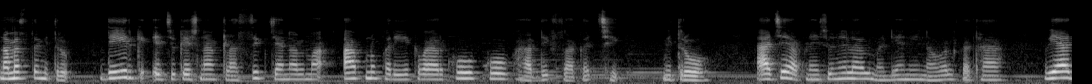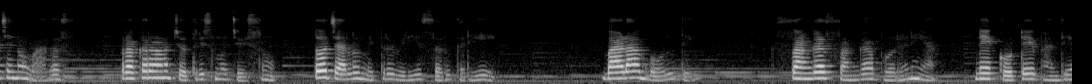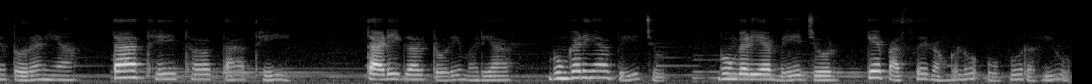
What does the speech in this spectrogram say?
નમસ્તે મિત્રો. દીર્ઘ educational classic ચેનલમાં આપનું ફરી એકવાર ખૂબ ખૂબ હાર્દિક સ્વાગત છે. મિત્રો, આજે આપણે ચુનીલાલ મંડિયાની નવલકથા વ્યાજનો વારસ પ્રકરણ ચોત્રીસમું જોઈશું. તો ચાલો મિત્રો વીડિયો શરૂ કરીએ. બાળા બોલ દે સંગા સંગા ભોરણિયા, ને કોટે બાંધ્યા તોરણિયા, તા થે થ તા થે, તાળીગર ટોળે મળ્યા, ભૂંગળિયા બે જોડ ભૂંગળિયા બે જોડ કે પાસે રંગલો ઊભો રહ્યો.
